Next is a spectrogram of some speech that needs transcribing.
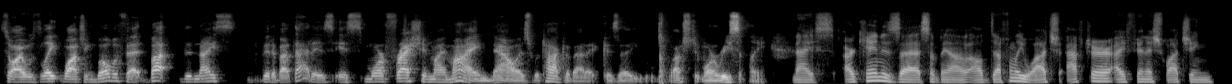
so I was late watching Boba Fett, but the nice bit about that is is more fresh in my mind now as we're talking about it because I watched it more recently. Nice. Arcane is uh, something I'll, I'll definitely watch after I finish watching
